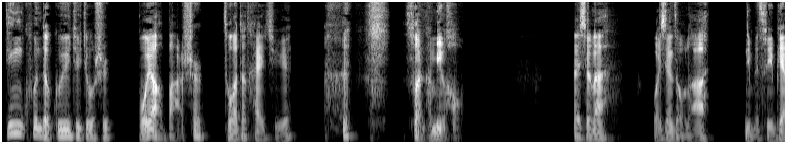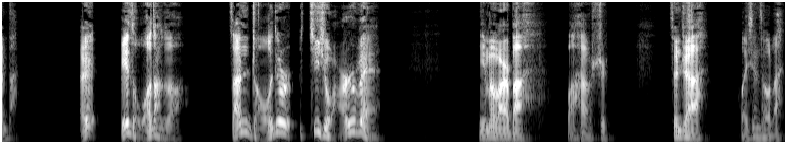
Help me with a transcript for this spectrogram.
丁坤的规矩就是不要把事儿做得太绝。哼，算他命好。那行了，我先走了啊，你们随便吧。哎，别走啊，大哥，咱找个地儿继续玩呗。你们玩吧，我还有事。孙志啊，我先走了。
